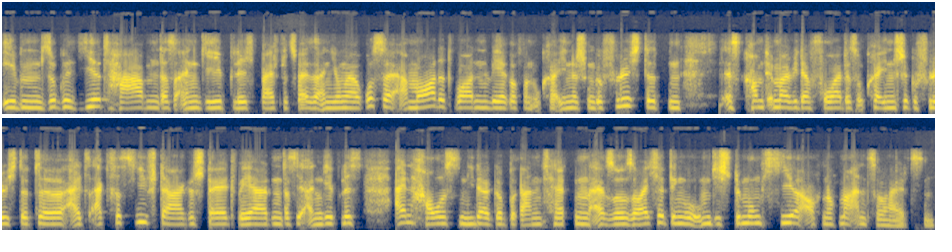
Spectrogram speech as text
eben suggeriert haben, dass angeblich beispielsweise ein junger Russe ermordet worden wäre von ukrainischen Geflüchteten. Es kommt immer wieder vor, dass ukrainische Geflüchtete als aggressiv dargestellt werden, dass sie angeblich ein Haus niedergebrannt hätten. Also solche Dinge, um die Stimmung hier auch nochmal anzuheizen.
